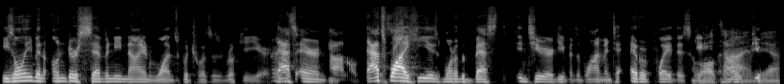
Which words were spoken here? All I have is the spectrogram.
he's only been under 79 once, which was his rookie year. Mm. That's Aaron Donald. That's why he is one of the best interior defensive linemen to ever play this game. All time, people, yeah.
